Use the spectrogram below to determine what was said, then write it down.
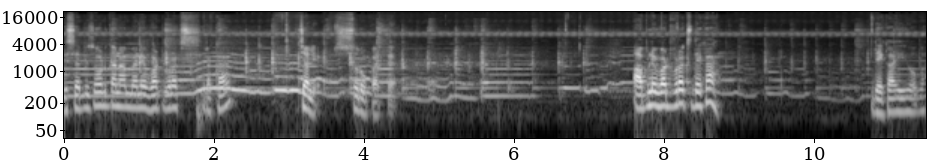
इस एपिसोड का नाम मैंने वट वृक्ष रखा है। चलिए, शुरू करते हैं। आपने वट वृक्ष देखा? देखा ही होगा।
